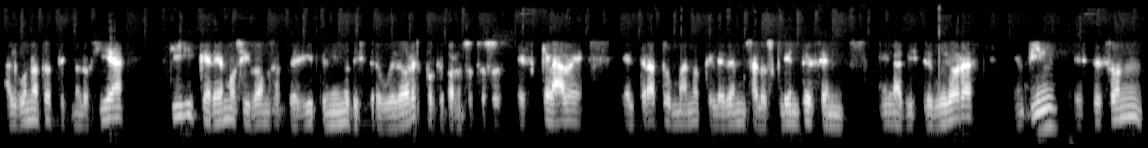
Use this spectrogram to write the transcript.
alguna otra tecnología. Sí queremos y vamos a seguir teniendo distribuidores porque para nosotros es clave el trato humano que le demos a los clientes en, en las distribuidoras. En fin, este son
